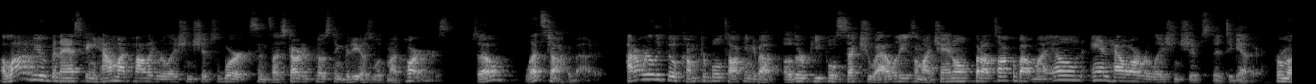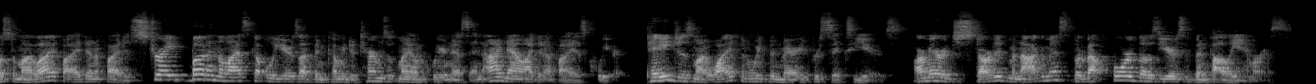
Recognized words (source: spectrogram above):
A lot of you have been asking how my poly relationships work since I started posting videos with my partners. So, let's talk about it. I don't really feel comfortable talking about other people's sexualities on my channel, but I'll talk about my own and how our relationships fit together. For most of my life, I identified as straight, but in the last couple years, I've been coming to terms with my own queerness, and I now identify as queer. Paige is my wife, and we've been married for six years. Our marriage started monogamous, but about four of those years have been polyamorous.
